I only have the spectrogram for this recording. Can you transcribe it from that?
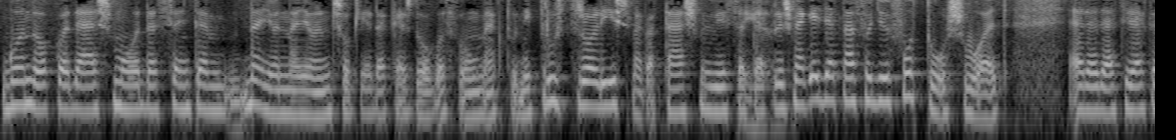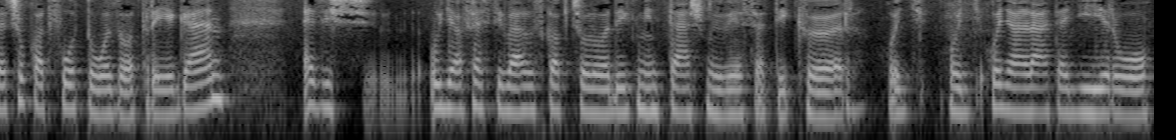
gondolkodásmód, de szerintem nagyon-nagyon sok érdekes dolgot fogunk megtudni. Prusztról is, meg a társművészetekről Igen. is, meg egyáltalán az, hogy ő fotós volt eredetileg, tehát sokat fotózott régen, ez is ugye a fesztiválhoz kapcsolódik, mint társművészeti kör, hogy, hogy hogyan lát egy író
